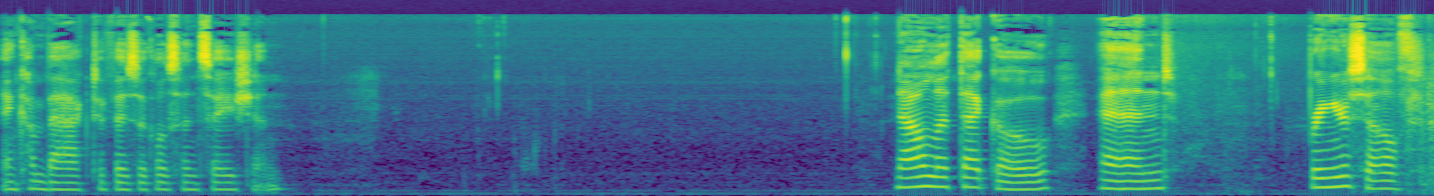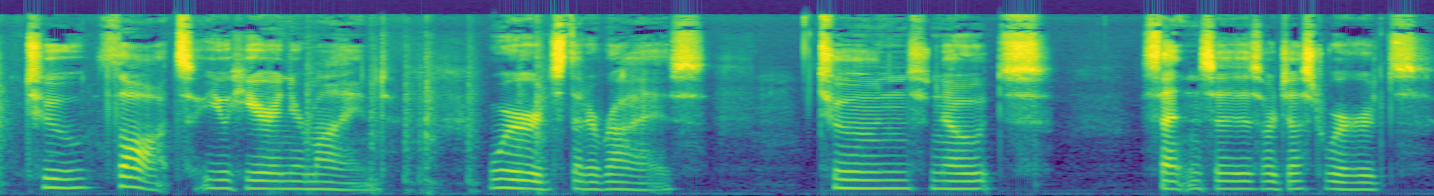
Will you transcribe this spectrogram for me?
and come back to physical sensation. Now let that go and bring yourself to thoughts you hear in your mind, words that arise, tunes, notes, sentences, or just words.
